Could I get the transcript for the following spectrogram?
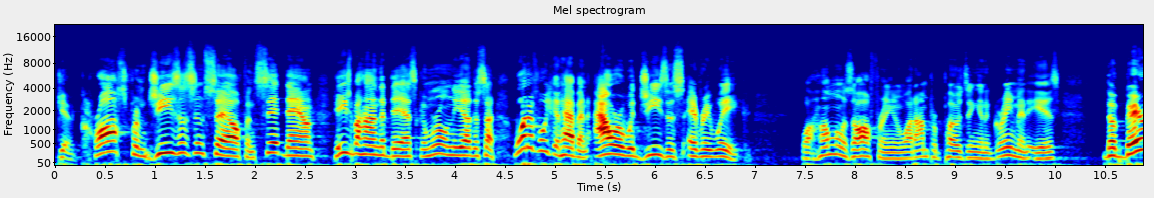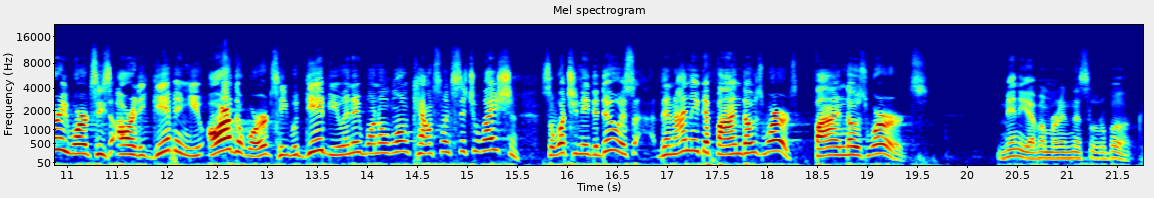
get across from Jesus Himself and sit down? He's behind the desk and we're on the other side. What if we could have an hour with Jesus every week? What Hummel is offering and what I'm proposing in agreement is the very words he's already giving you are the words he would give you in a one on one counseling situation. So, what you need to do is then I need to find those words. Find those words. Many of them are in this little book.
